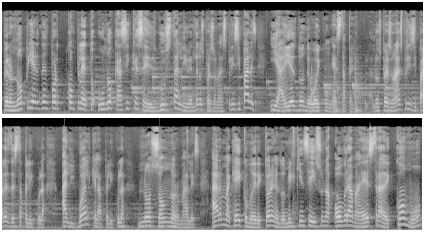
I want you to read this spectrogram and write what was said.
pero no pierden por completo, uno casi que se disgusta al nivel de los personajes principales. Y ahí es donde voy con esta película. Los personajes principales de esta película, al igual que la película, no son normales. Aaron McKay como director en el 2015 hizo una obra maestra de cómo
